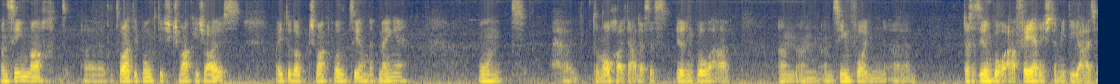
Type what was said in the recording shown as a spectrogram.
einen Sinn macht. Äh, der zweite Punkt ist, Geschmack ist alles, weil du da Geschmack produzieren, nicht Menge. Und äh, danach halt auch, dass es irgendwo auch an, an, an sinnvollen, äh, dass es irgendwo auch fair ist, damit ich als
